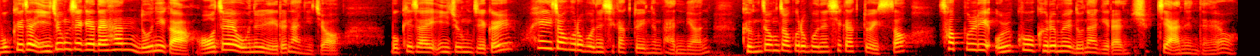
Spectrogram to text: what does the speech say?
목회자 이중직에 대한 논의가 어제 오늘 일은 아니죠. 목회자의 이중직을 회의적으로 보는 시각도 있는 반면 긍정적으로 보는 시각도 있어 섣불리 옳고 그름을 논하기란 쉽지 않은데요.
